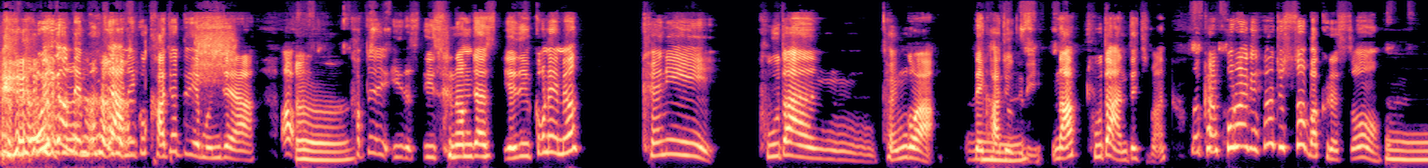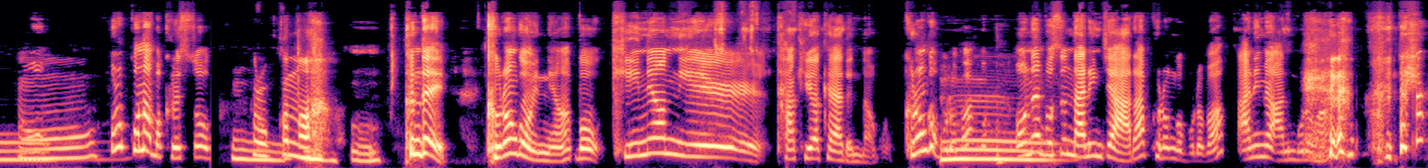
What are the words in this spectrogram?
어이가 내 문제 아니고 가족들의 문제야. 응. 갑자기 이, 이, 그 남자 얘를 꺼내면 괜히 부담된 거야. 내 음. 가족들이. 나 부담 안 되지만. 나 그냥 쿨하게 헤어졌어. 막 그랬어. 음. 오, 그렇구나. 막 그랬어. 음. 그렇구나. 음. 근데 그런 거 있냐? 뭐 기념일 다 기억해야 된다고. 그런 거 물어봐. 뭐, 음. 오늘 무슨 날인지 알아? 그런 거 물어봐. 아니면 안 물어봐.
